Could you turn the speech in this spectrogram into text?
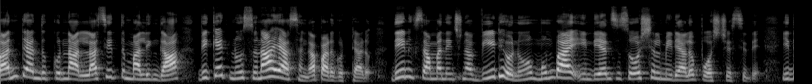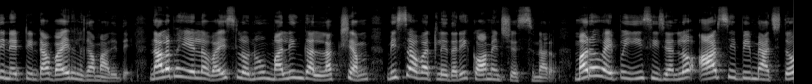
బంతి అందుకున్న లసిత్ మలింగా వికెట్ను సునాయాసంగా పడగొట్టాడు. దీనికి సంబంధించిన వీడియోను ముంబై ఇండియన్స్ సోషల్ మీడియాలో పోస్ట్ చేసింది. ఇది నెట్టింట వైరల్గా మారింది. నలభై ఏళ్ళ వయసులోనూ మలింగ లక్ష్యం మిస్ అవ్వట్లేదని కామెంట్స్ చేస్తున్నారు. మరోవైపు ఈ సీజన్లో ఆర్సీబీ మ్యాచ్తో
